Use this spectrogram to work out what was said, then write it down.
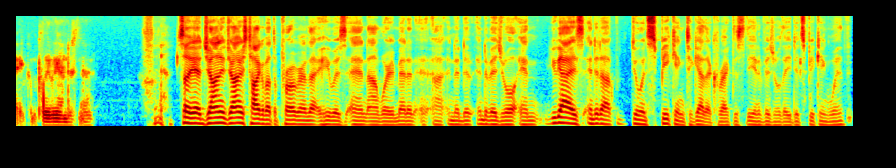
I completely understand. so yeah, Johnny Johnny was talking about the program that he was in, uh, where he met an, uh, an individual, and you guys ended up doing speaking together. Correct? This is the individual that you did speaking with.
